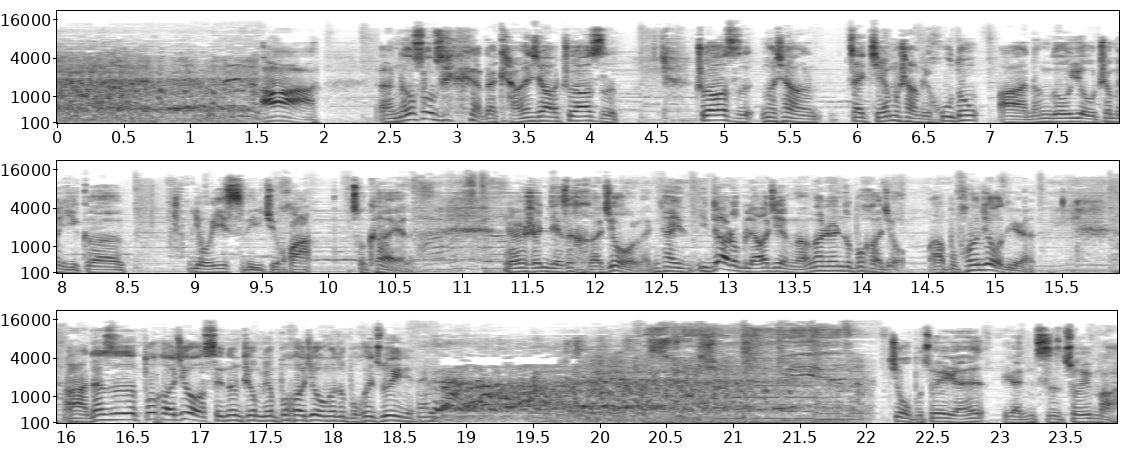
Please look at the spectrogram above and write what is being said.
啊，能送这个的开玩笑，主要是主要是我想在节目上的互动啊，能够有这么一个有意思的一句话就可以了。有人说你这是喝酒了，你看一点都不了解我，我人都不喝酒啊，不碰酒的人啊。但是不喝酒，谁能证明不喝酒我就不会醉呢？酒不醉人，人自醉嘛。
